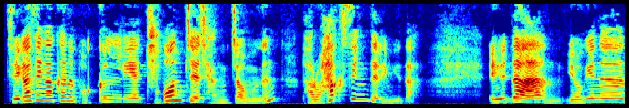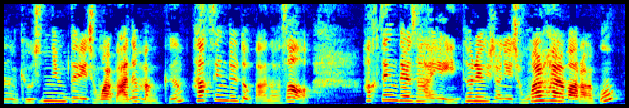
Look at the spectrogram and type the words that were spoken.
제가 생각하는 버클리의 두 번째 장점은 바로 학생들입니다. 일단 여기는 교수님들이 정말 많은 만큼 학생들도 많아서 학생들 사이에 인터랙션이 정말 활발하고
